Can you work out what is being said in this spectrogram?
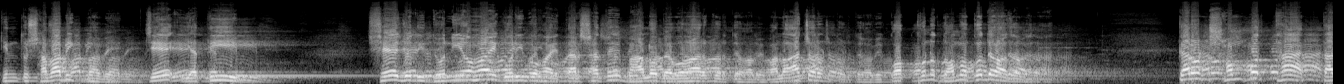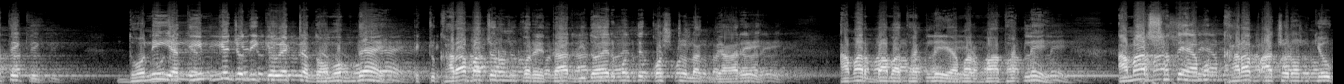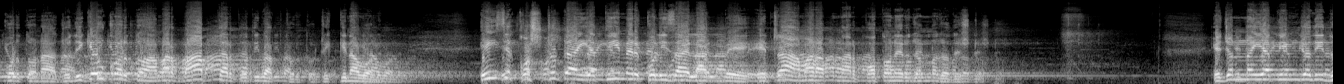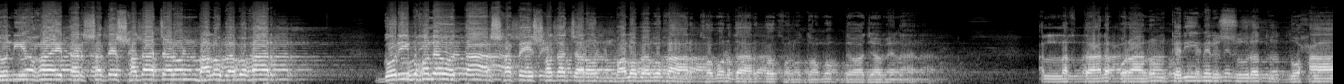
কিন্তু স্বাভাবিকভাবে যে ইয়াতিম সে যদি ধনীও হয় গরিব হয় তার সাথে ভালো ব্যবহার করতে হবে ভালো আচরণ করতে হবে। কখনো ধমকও দেওয়া যাবে না। কারণ সম্পদ থাক তাতে কি ধনী ইয়াতিমকে যদি কেউ একটা ধমক দেয় একটু খারাপ আচরণ করে তার হৃদয়ের মধ্যে কষ্ট লাগবে। আরে আমার বাবা থাকলে আমার মা থাকলে আমার সাথে এমন খারাপ আচরণ কেউ করতো না। যদি কেউ করতো আমার বাপ তার প্রতিবাদ করতো। ঠিক কিনা বল এই যে কষ্টটা ইয়াতিমের কলিজায় লাগবে এটা আমার আপনার পতনের জন্য যথেষ্ট। এজন্য ইয়াতিম যদি ধনীয় হয় তার সাথে সদাচরণ ভালো ব্যবহার গরিব হলেও তার সাথে সদাচরণ, ভালো ব্যবহার, খবরদার কখনো দমক দেওয়া যাবে না। আল্লাহ তাআলা কোরআনুল কারীমের সূরাত দুহা,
